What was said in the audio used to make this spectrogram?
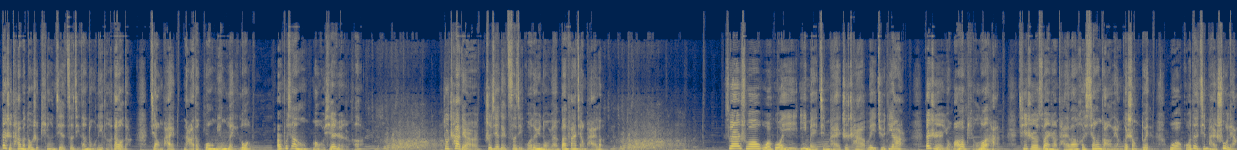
但是他们都是凭借自己的努力得到的，奖牌拿得光明磊落。而不像某些人，哈，就差点直接给自己国的运动员颁发奖牌了。虽然说我国以一枚金牌之差位居第二，但是有网友评论哈，其实算上台湾和香港两个省队，我国的金牌数量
